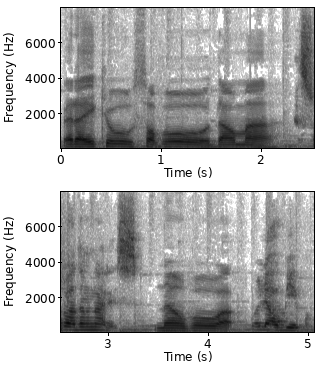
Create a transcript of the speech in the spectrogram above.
Pera aí que eu só vou dar uma. Suada no nariz. Não, vou. Olhar o bico.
